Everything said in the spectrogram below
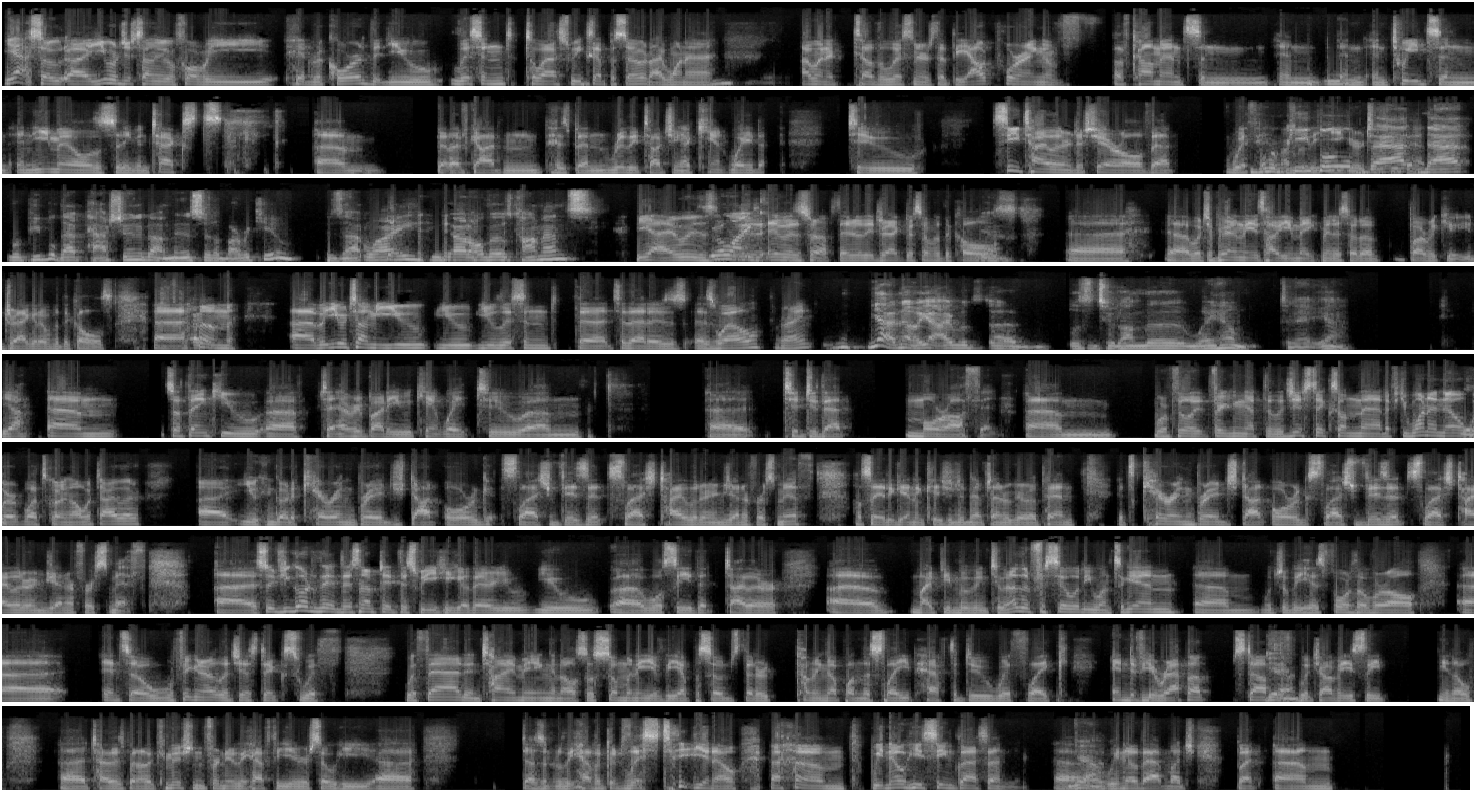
Yeah. So uh, you were just telling me before we hit record that you listened to last week's episode. I want to, I want to tell the listeners that the outpouring of of comments and and and, and tweets and and emails and even texts um, that I've gotten has been really touching. I can't wait to see Tyler and to share all of that with him. Were I'm really people to that, that. that were people that passionate about Minnesota barbecue? Is that why you got all those comments? Yeah, it was, You're it was it was rough. They really dragged us over the coals. Uh, uh, which apparently is how you make Minnesota barbecue. You drag it over the coals. Um, uh, but you were telling me you you you listened to, to that as as well, right? Yeah, no, yeah, I would uh, listen to it on the way home today. Yeah. Yeah. Um, so thank you uh, to everybody. We can't wait to um, uh, to do that more often. Um, we're figuring out the logistics on that. If you want to know Yeah. where what's going on with Tyler, uh, you can go to caringbridge.org slash visit slash Tyler and Jennifer Smith. I'll say it again in case you didn't have time to grab a pen. It's caringbridge.org slash visit slash Tyler and Jennifer Smith. Uh, so if you go to the, there's an update this week, you go there, you you uh, will see that Tyler uh, might be moving to another facility once again, um, which will be his fourth overall. And so we're figuring out logistics with with that and timing, and also so many of the episodes that are coming up on the slate have to do with like end of year wrap up stuff, Yeah. which obviously you know uh, Tyler's been out of commission for nearly half the year, so he uh, doesn't really have a good list. you know, um, we know he's seen Glass Onion. Uh, Yeah. we know that much, but um,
